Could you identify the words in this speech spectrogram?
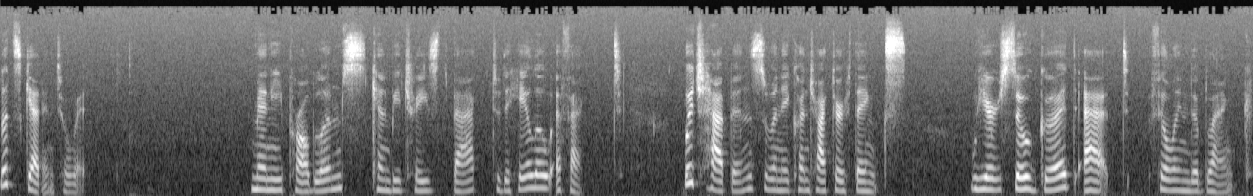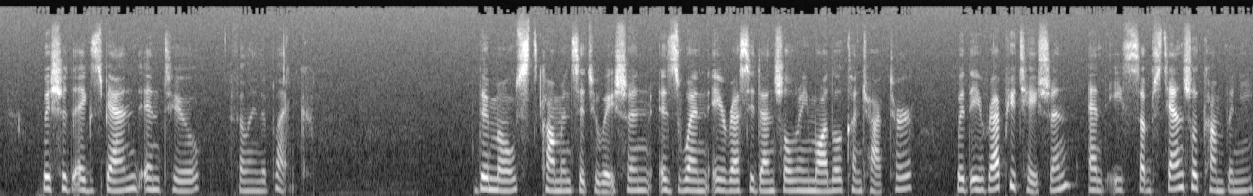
Let's get into it. Many problems can be traced back to the halo effect, which happens when a contractor thinks, we are so good at fill in the blank, we should expand into fill in the blank. The most common situation is when a residential remodel contractor with a reputation and a substantial company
